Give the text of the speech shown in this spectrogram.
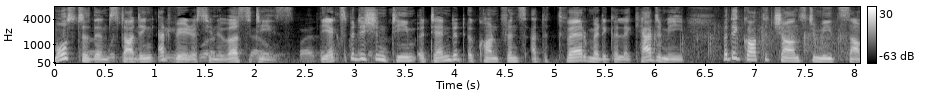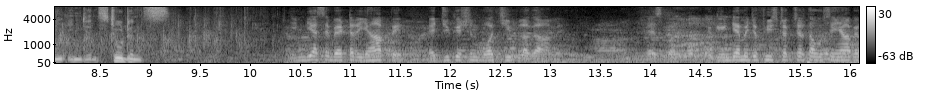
most of them studying at various universities. The expedition team attended a conference at the Tver Medical Academy where they got the chance to meet some Indian students. इंडिया से बेटर यहाँ पे एजुकेशन बहुत चीप लगा हमें एज पर क्योंकि इंडिया में जो फी स्ट्रक्चर था उससे यहाँ पे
